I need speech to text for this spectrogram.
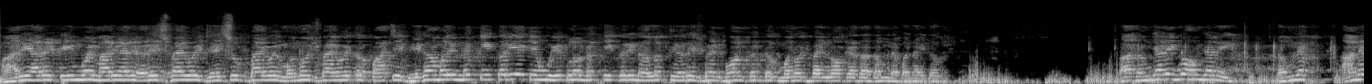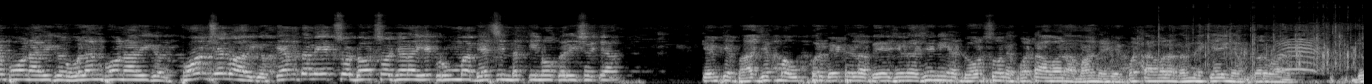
મારી હારે ટીમ હોય, મારી હારે હરેશભાઈ હોય, જયસુખભાઈ હોય, મનોજભાઈ હોય, તો પાંચે ભેગા મળી નક્કી કરીએ કે હું એકલો નક્કી કરીને અલગથી હરેશભાઈ ફોન કરી દઉં મનોજભાઈ ન કહેતા, તમને બનાવી દઉં. વાત સમજાણી ન સમજાણી તમને આને ફોન આવી ગયો, ઓલાને ફોન આવી ગયો ફોન શેનો આવી ગયો? કેમ તમે એકસો, દોઢસો જણા એક રૂમમાં બેસીને નક્કી ન કરી શક્યા? કેમ કે ભાજપમાં ઉપર બેઠેલા બે જણા છે ને આ દોઢસો ને પટાવાળા માને છે. પટાવાળા તમે ક્યાંય એમ કરવાના. જો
